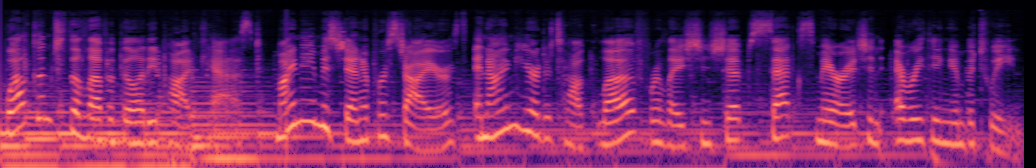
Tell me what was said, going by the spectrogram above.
Welcome to the Lovability Podcast. My name is Jennifer Stiers, and I'm here to talk love, relationships, sex, marriage, and everything in between.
